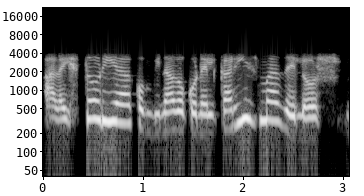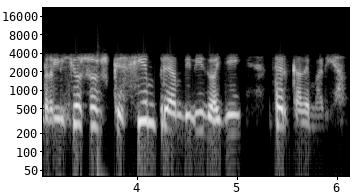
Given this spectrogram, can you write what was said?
a la historia combinado con el carisma de los religiosos que siempre han vivido allí cerca de María.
